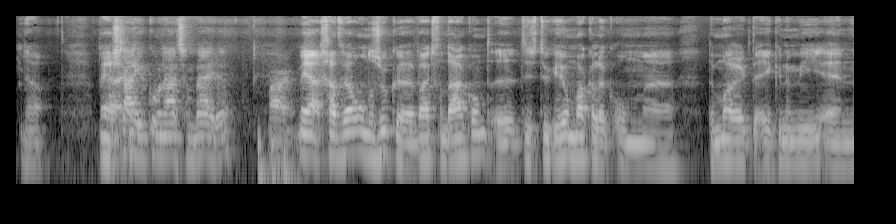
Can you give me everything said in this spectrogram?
Ja. Maar ja, Waarschijnlijk een combinatie van beide. Maar Maar ja, gaat wel onderzoeken waar het vandaan komt. Het is natuurlijk heel makkelijk om de markt, de economie en,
